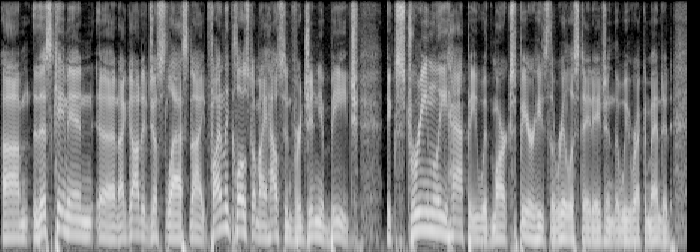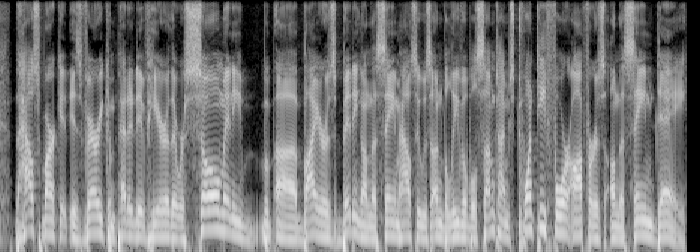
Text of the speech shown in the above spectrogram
Um, this came in, uh, and I got it just last night. Finally closed on my house in Virginia Beach. Extremely happy with Mark Spear. He's the real estate agent that we recommended. The house market is very competitive here. There were so many uh, buyers bidding on the same house. It was unbelievable. Sometimes 24 offers on the same day.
